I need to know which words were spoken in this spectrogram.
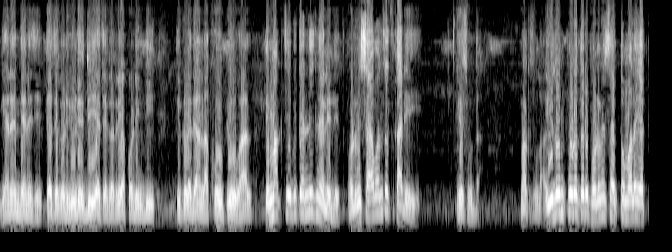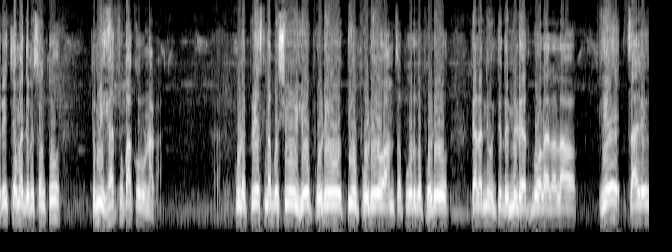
घेण्या देण्याचे त्याच्याकडे व्हिडिओ दे याच्याकडे रेकॉर्डिंग दे तिकडे त्यांना खाऊ पिऊ घाल. ते मागचे बी त्यांनीच नेलेले आहेत. फडणवीस साहेबांचंच कार्य आहे हे. सुद्धा. मग सुद्धा. इथून पुढे तरी फडणवीस साहेब तुम्हाला या प्रेसच्या माध्यमात सांगतो तुम्ही ह्या चुका करू नका. कुठं प्रेसला बसव ह्यो फोड्यो त्यो फोड्यो आमचा पोरग फोड्यो त्याला नेऊन तिथं मीडियात बोलायला लाव. हे चाळे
